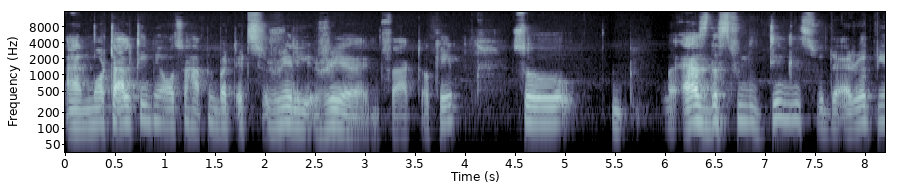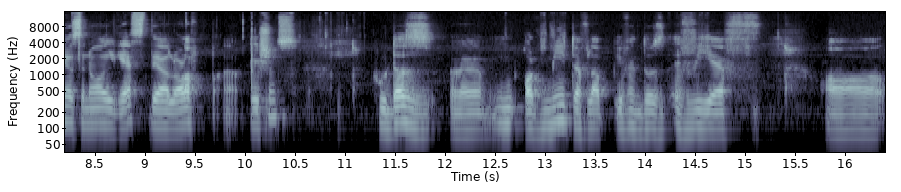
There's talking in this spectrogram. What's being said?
And mortality may also happen, but it's really rare, in fact. Okay. So, as this field deals with the arrhythmias and all, yes, there are a lot of uh, patients who does uh, or may develop even those VF or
